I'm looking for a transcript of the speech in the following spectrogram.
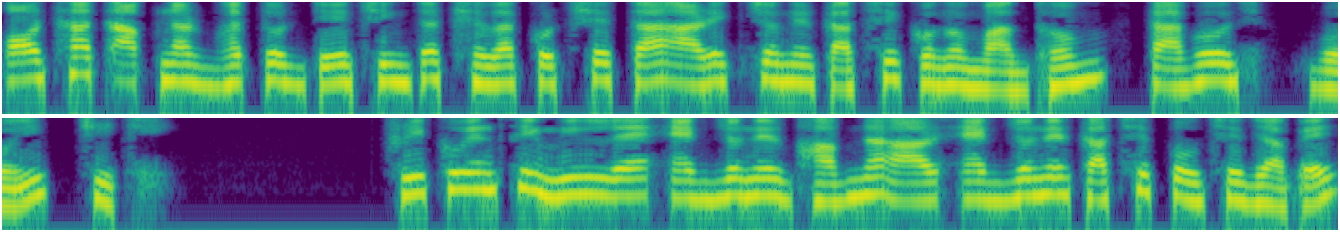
অর্থাৎ আপনার ভেতর যে চিন্তা খেলা করছে তা আরেকজনের কাছে কোনো মাধ্যম, কাগজ, বই, চিঠি। ফ্রিকুয়েন্সি মিললে একজনের ভাবনা আর একজনের কাছে পৌঁছে যাবে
